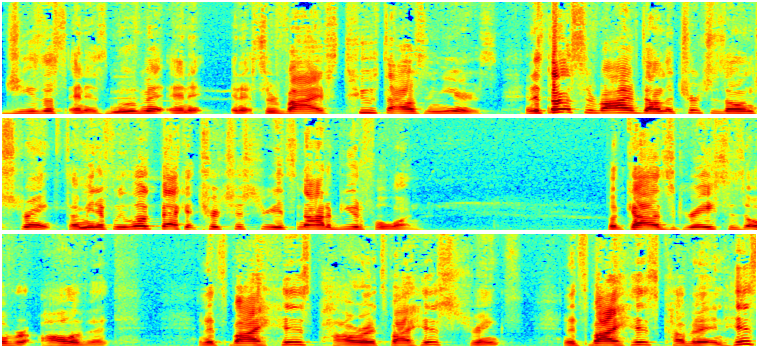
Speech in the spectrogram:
Jesus and his movement, and it, and it survives 2,000 years. And it's not survived on the church's own strength. I mean, if we look back at church history, it's not a beautiful one. But God's grace is over all of it. And it's by his power, it's by his strength, and it's by his covenant and his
